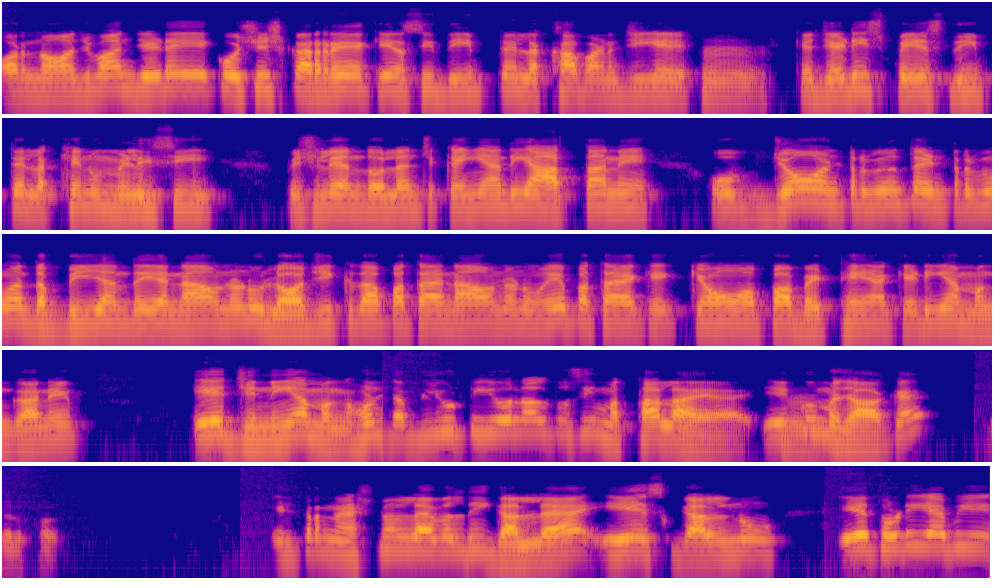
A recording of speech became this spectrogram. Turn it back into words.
ਔਰ ਨੌਜਵਾਨ ਜਿਹੜੇ ਇਹ ਕੋਸ਼ਿਸ਼ ਕਰ ਰਹੇ ਆ ਕਿ ਅਸੀਂ ਦੀਪ ਤੇ ਲੱਖਾ ਬਣ ਜਾਈਏ ਕਿ ਜਿਹੜੀ ਸਪੇਸ ਦੀਪ ਤੇ ਲੱਖੇ ਨੂੰ ਮਿਲੀ ਸੀ ਪਿਛਲੇ ਅੰਦੋਲਨ ਚ ਕਈਆਂ ਦੀਆਂ ਆਦਤਾਂ ਨੇ ਉਹ ਜੋ ਇੰਟਰਵਿਊ ਤੇ ਇੰਟਰਵਿਊਆਂ ਦੱਬੀ ਜਾਂਦੇ ਆ ਨਾ ਉਹਨਾਂ ਨੂੰ ਲੌਜੀਕ ਦਾ ਪਤਾ ਹੈ ਨਾ ਉਹਨਾਂ ਨੂੰ ਇਹ ਪਤਾ ਹੈ ਕਿ ਕਿਉਂ ਆਪਾਂ ਬੈਠੇ ਆ ਕਿਹੜੀਆਂ ਮੰਗਾਂ ਨੇ। ਇਹ ਜਿੰਨੀਆਂ ਮੰਗਾਂ ਹੁਣ WTO ਨਾਲ ਤੁਸੀਂ ਮੱਥਾ ਲਾਇਆ ਇਹ ਕੋਈ। ਮਜ਼ਾਕ ਹੈ? ਬਿਲਕੁਲ। ਇੰਟਰਨੈਸ਼ਨਲ ਲੈਵਲ ਦੀ ਗੱਲ ਹੈ ਇਸ ਗੱਲ ਨੂੰ ਇਹ ਥੋੜੀ ਹੈ ਵੀ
